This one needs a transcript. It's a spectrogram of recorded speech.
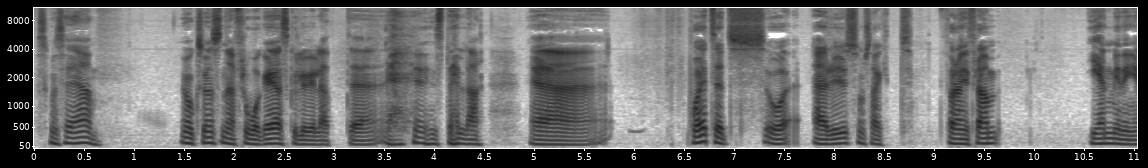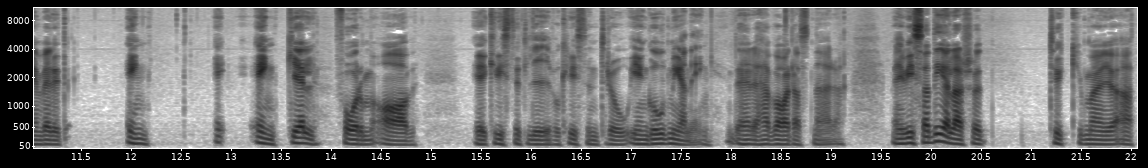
vad ska man säga, det är också en sån här fråga jag skulle vilja att, eh, ställa. Eh, på ett sätt så är det ju som sagt, för han ju fram i en mening en väldigt enk, e- enkel form av eh, kristet liv och kristen tro i en god mening. Det är det här vardagsnära. Men i vissa delar så tycker man ju att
